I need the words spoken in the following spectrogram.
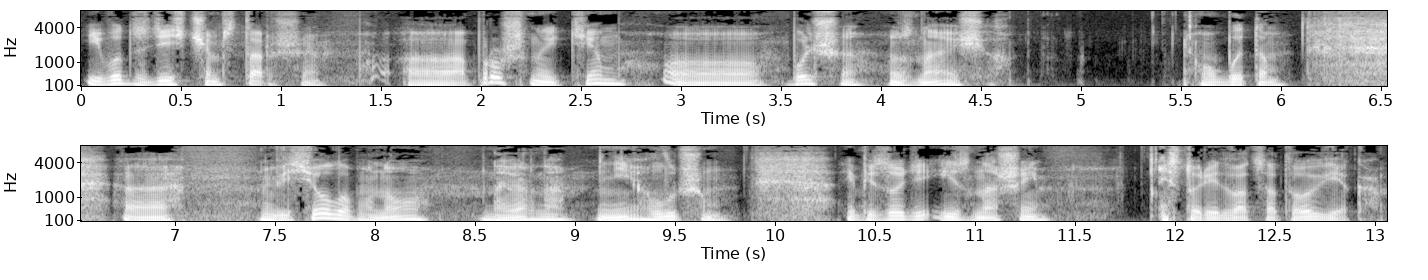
И вот здесь, чем старше а, опрошенные, тем а, больше знающих об этом а, веселом, но, наверное, не лучшем эпизоде из нашей истории 20 века.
